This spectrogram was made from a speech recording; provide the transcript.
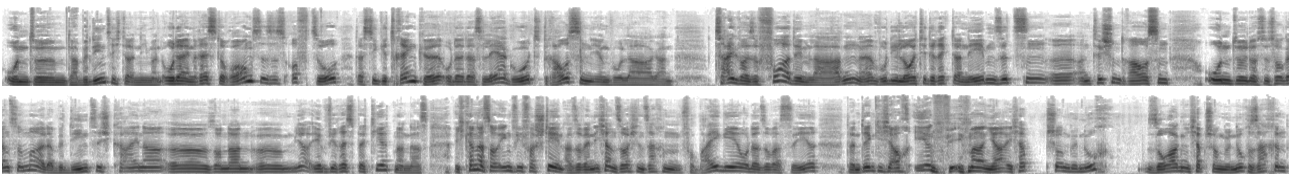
Und ähm, da bedient sich dann niemand. Oder in Restaurants ist es oft so, dass die Getränke oder das Leergut draußen irgendwo lagern teilweise vor dem Laden, ne, wo die Leute direkt daneben sitzen, äh, an Tischen draußen. Und äh, das ist auch ganz normal. Da bedient sich keiner, äh, sondern äh, ja, irgendwie respektiert man das. Ich kann das auch irgendwie verstehen. Also wenn ich an solchen Sachen vorbeigehe oder sowas sehe, dann denke ich auch irgendwie immer, ja, ich habe schon genug Sorgen, ich habe schon genug Sachen.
